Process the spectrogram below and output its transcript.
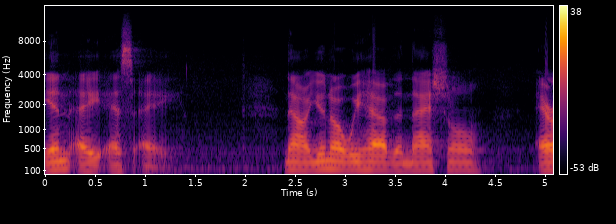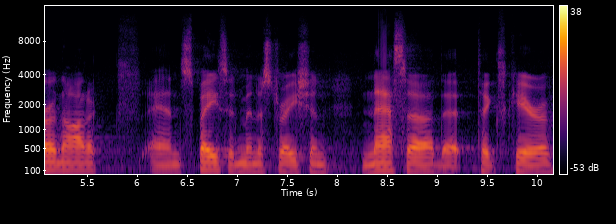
N A S A. Now, you know, we have the National Aeronautics and Space Administration, NASA, that takes care of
